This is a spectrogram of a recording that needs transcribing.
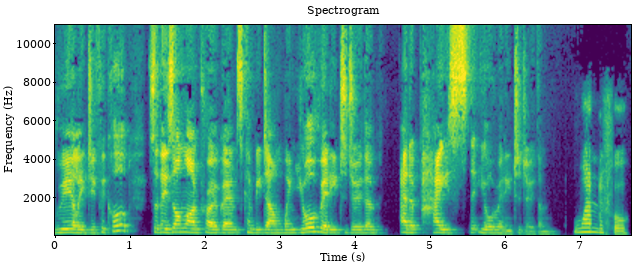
really difficult. So these online programs can be done when you're ready to do them at a pace that you're ready to do them. Wonderful.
